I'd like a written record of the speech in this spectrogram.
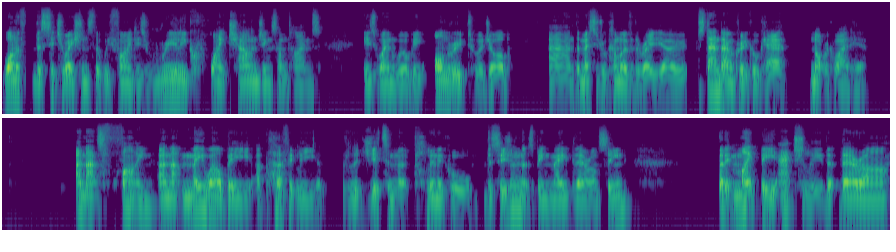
One of the situations that we find is really quite challenging sometimes is when we'll be en route to a job and the message will come over the radio stand down critical care, not required here and that's fine. And that may well be a perfectly legitimate clinical decision that's been made there on scene. But it might be actually that there are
